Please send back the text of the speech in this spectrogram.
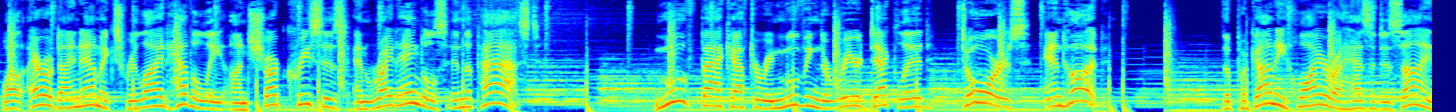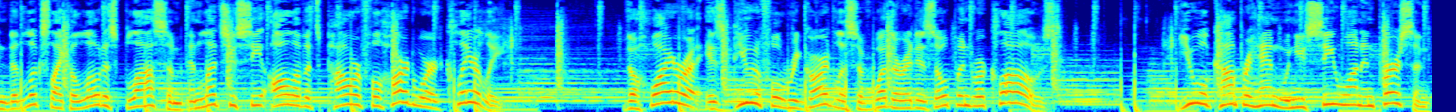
while aerodynamics relied heavily on sharp creases and right angles in the past. Move back after removing the rear deck lid, doors, and hood. The Pagani Huayra has a design that looks like a lotus blossom and lets you see all of its powerful hardware clearly. The Huayra is beautiful regardless of whether it is opened or closed. You will comprehend when you see one in person.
